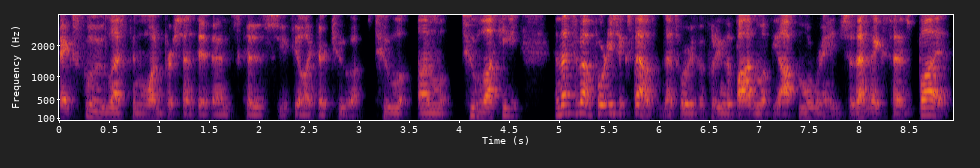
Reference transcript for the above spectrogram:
exclude less than one percent events because you feel like they're too too un, too lucky, and that's about forty six thousand. That's where we've been putting the bottom of the optimal range, so that makes sense. But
